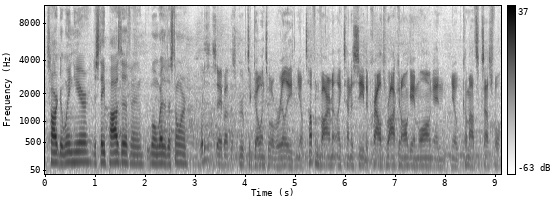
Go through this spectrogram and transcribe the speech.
It's hard to win here. Just stay positive, and we're gonna weather the storm. What does it say about this group to go into a really, you know, tough environment like Tennessee, the crowd's rocking all game long, and you know, come out successful?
